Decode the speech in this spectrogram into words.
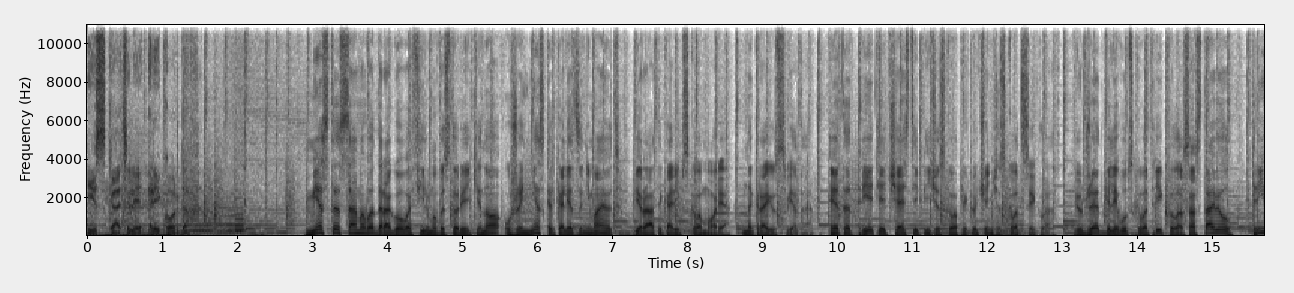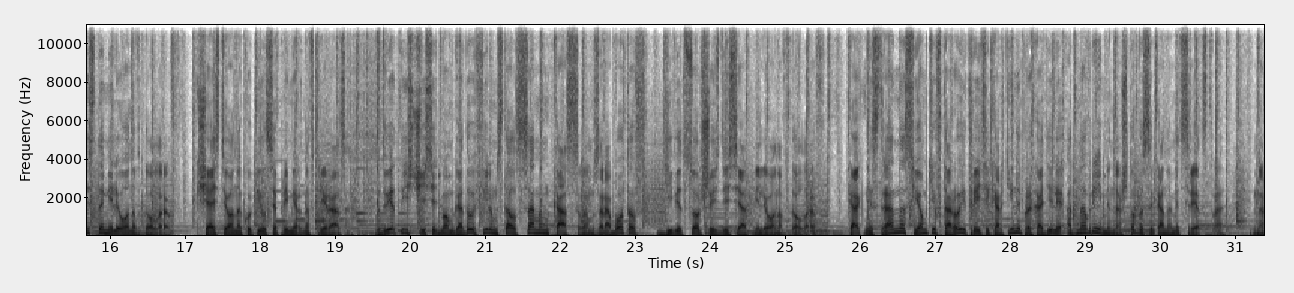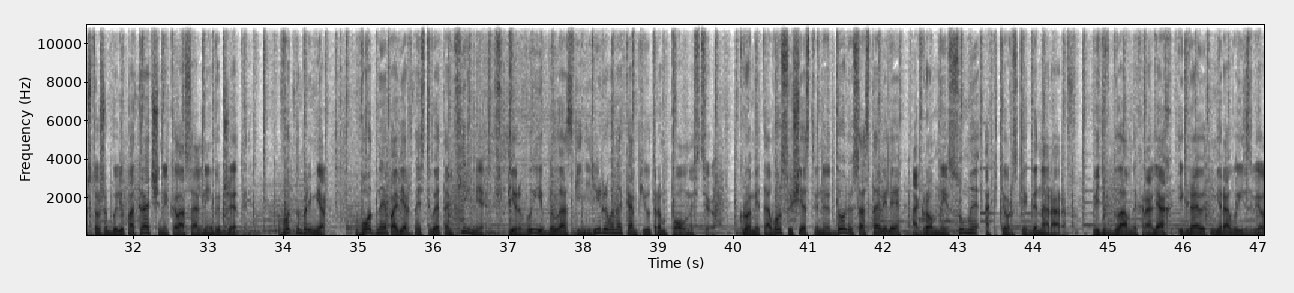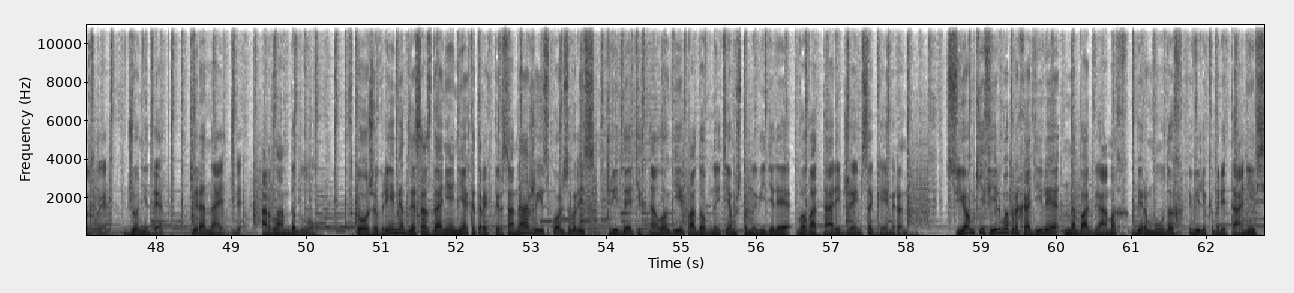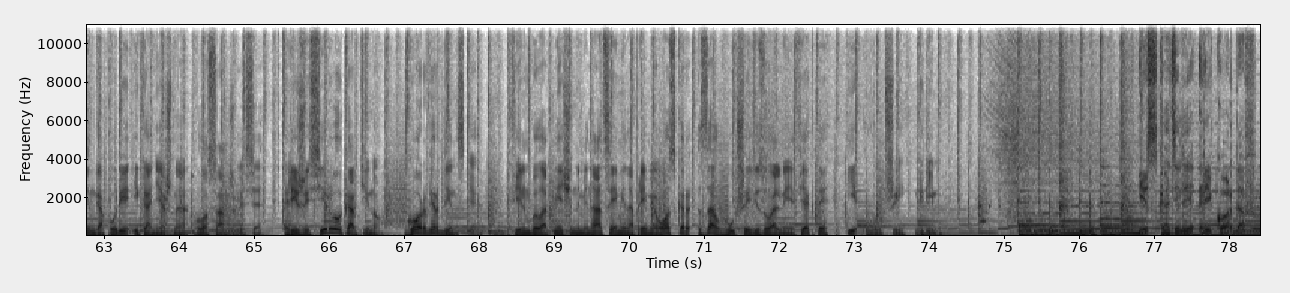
Искатели рекордов. Место самого дорогого фильма в истории кино уже несколько лет занимают «Пираты Карибского моря. На краю света». Это третья часть эпического приключенческого цикла. Бюджет голливудского триквела составил 300 миллионов долларов. К счастью, он окупился примерно в три раза. В 2007 году фильм стал самым кассовым, заработав 960 миллионов долларов. Как ни странно, съемки второй и третьей картины проходили одновременно, чтобы сэкономить средства. На что же были потрачены колоссальные бюджеты? Вот, например, водная поверхность в этом фильме впервые была сгенерирована компьютером полностью. Кроме того, существенную долю составили огромные суммы актерских гонораров. Ведь в главных ролях играют мировые звезды Джонни Депп, Кира Найтли, Орландо Блум. То же время для создания некоторых персонажей использовались 3D-технологии, подобные тем, что мы видели в «Аватаре» Джеймса Кэмерона. Съемки фильма проходили на Багамах, Бермудах, Великобритании, в Сингапуре и, конечно, в Лос-Анджелесе. Режиссировал картину Гор Вербинский. Фильм был отмечен номинациями на премию «Оскар» за лучшие визуальные эффекты и лучший грим. Искатели рекордов.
